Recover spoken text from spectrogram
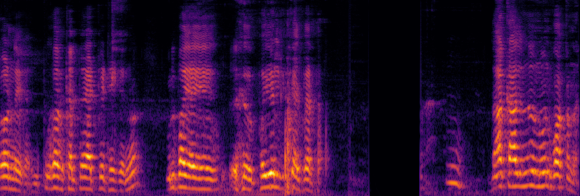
చూడండి ఉప్పు కాదు కలిపి అట్టి పెట్టేసాను. ఉల్లిపాయ పొయ్యలకి అది పెడతా. దాకా కాలింది నూనె పోతున్నా.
